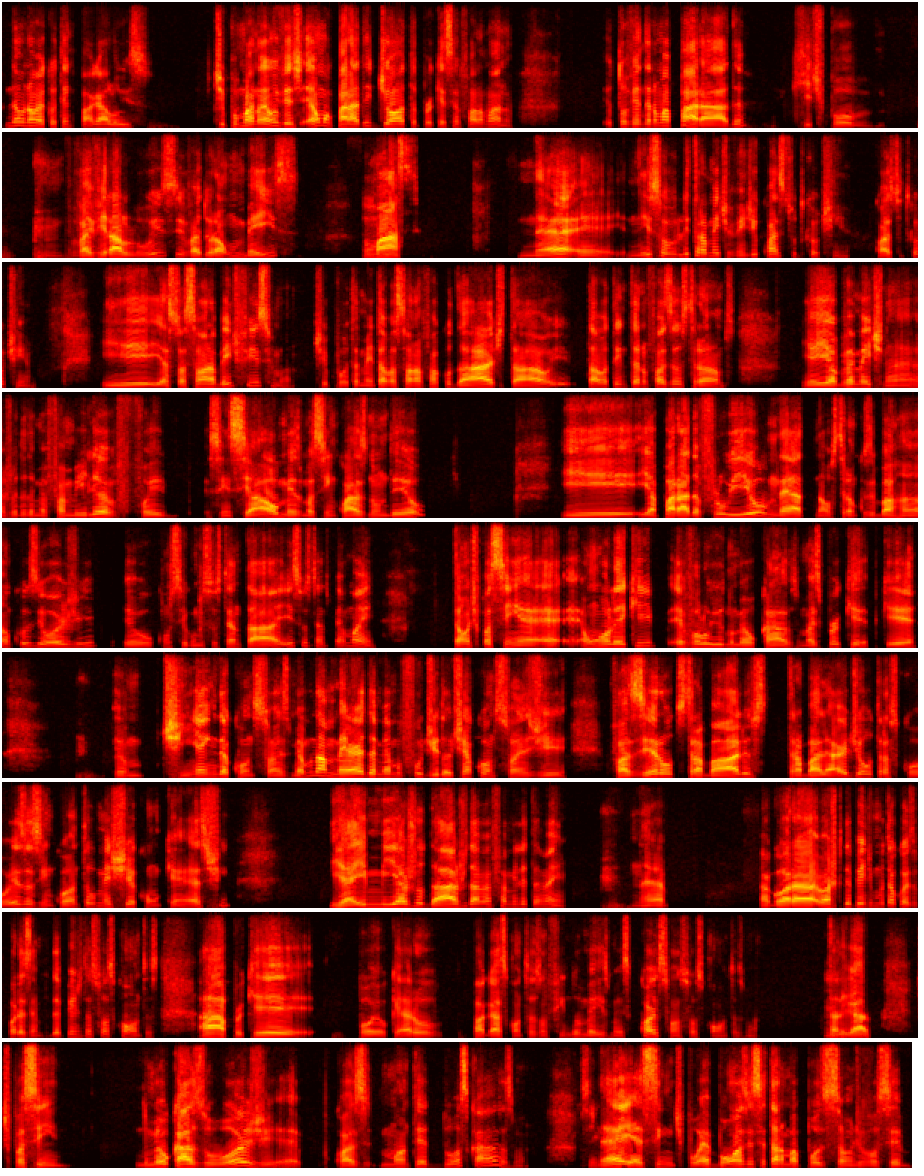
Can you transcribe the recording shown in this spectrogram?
Não, não, é que eu tenho que pagar a luz. Tipo, mano, é, um investi... é uma parada idiota, porque você fala, mano, eu tô vendendo uma parada que, tipo, vai virar luz e vai durar um mês no uhum. máximo. Né? É, nisso eu literalmente vendi quase tudo que eu tinha. Quase tudo que eu tinha. E, e, a situação era bem difícil, mano. Tipo, eu também tava só na faculdade e tal, e tava tentando fazer os trampos. E aí, obviamente, né, a ajuda da minha família foi essencial, mesmo assim quase não deu. E, e a parada fluiu, né, aos trancos e barrancos, e hoje eu consigo me sustentar e sustento minha mãe. Então, tipo assim, é, é, é um rolê que evoluiu no meu caso. Mas por quê? Porque eu tinha ainda condições, mesmo na merda, mesmo fudido, eu tinha condições de fazer outros trabalhos, trabalhar de outras coisas enquanto eu mexia com o casting e aí me ajudar a ajudar minha família também, né? Agora, eu acho que depende de muita coisa. Por exemplo, depende das suas contas. Ah, porque, pô, eu quero pagar as contas no fim do mês, mas quais são as suas contas, mano? Tá uhum. ligado? Tipo assim, no meu caso hoje, é, quase manter duas casas, mano. Sim. Né? E assim, tipo, é bom às vezes você estar tá numa posição de você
